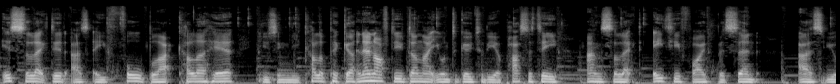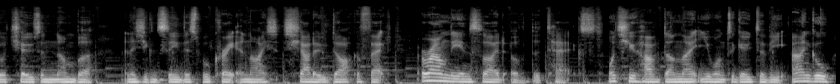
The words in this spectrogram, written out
is selected as a full black color here using the color picker. And then after you've done that, you want to go to the opacity and select 85% as your chosen number and as you can see this will create a nice shadow dark effect around the inside of the text. Once you have done that you want to go to the angle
